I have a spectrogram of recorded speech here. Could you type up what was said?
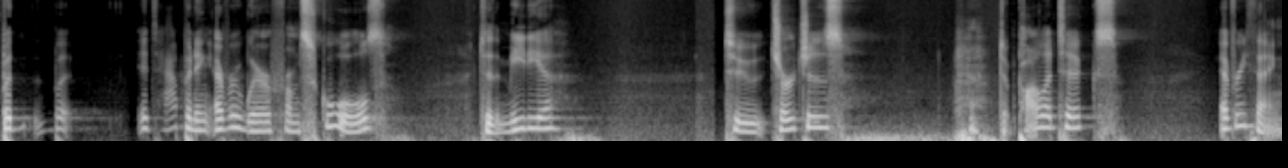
But, but it's happening everywhere from schools to the media to churches to politics, everything.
